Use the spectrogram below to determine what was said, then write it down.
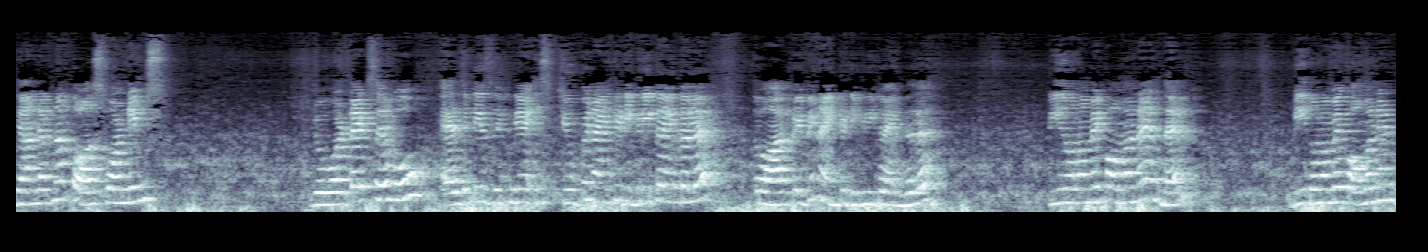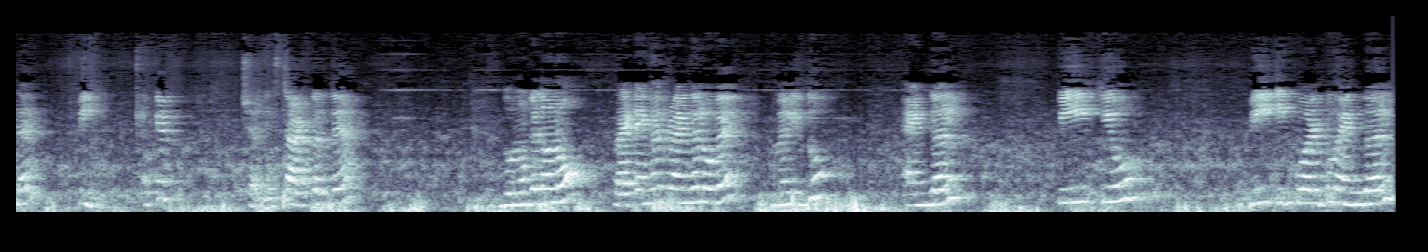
ध्यान रखना कॉरस्पॉन्डिंग जो वर्टेक्स है वो एज इट इज़ लिखने इस क्यू पे 90 डिग्री का एंगल है तो आर पे भी 90 डिग्री का एंगल है। पी दोनों में कॉमन है एंड देन बी दोनों में कॉमन है एंड देन पी चलिए स्टार्ट करते हैं। दोनों के दोनों राइट एंगल ट्राइंगल हो गए। मैं लिख दू angle P Q B equal to angle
